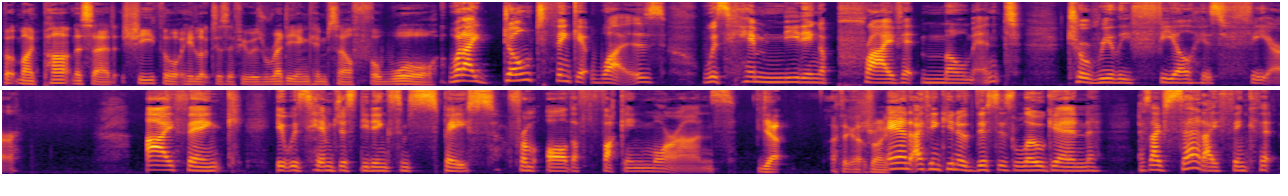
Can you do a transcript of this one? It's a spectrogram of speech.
But my partner said she thought he looked as if he was readying himself for war. What I don't think it was was him needing a private moment to really feel his fear. I think it was him just needing some space from all the fucking morons. Yeah, I think that's right. And I think, you know, this is Logan. As I've said, I think that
